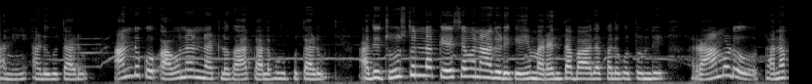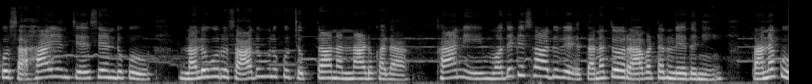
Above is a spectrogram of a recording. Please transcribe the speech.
అని అడుగుతాడు. అందుకు అవునన్నట్లుగా తల ఊపుతాడు అది చూస్తున్న కేశవనాథుడికి మరింత బాధ కలుగుతుంది. రాముడు తనకు సహాయం చేసేందుకు నలుగురు సాధువులకు చెప్తానన్నాడు కదా. కానీ మొదటి సాధువే తనతో రావటం లేదని తనకు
